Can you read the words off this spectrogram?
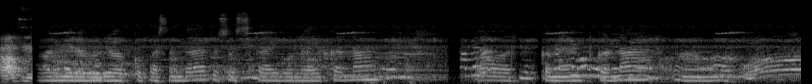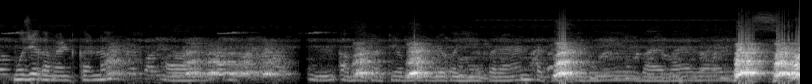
आप अगर मेरा वीडियो आपको पसंद आया तो सब्सक्राइब और लाइक करना और कमेंट करना मुझे कमेंट करना और अब करते हैं अपने वीडियो को यहीं पर एंड, तब तक के लिए बाय बाय गाइस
